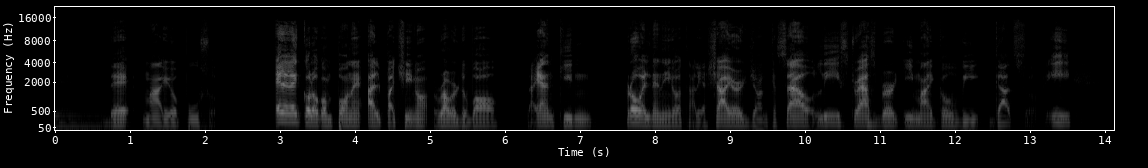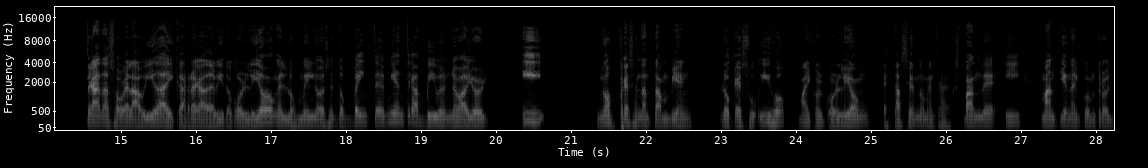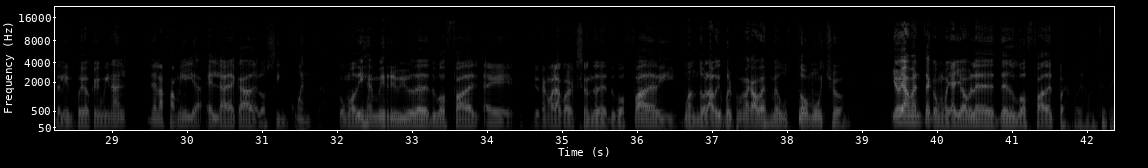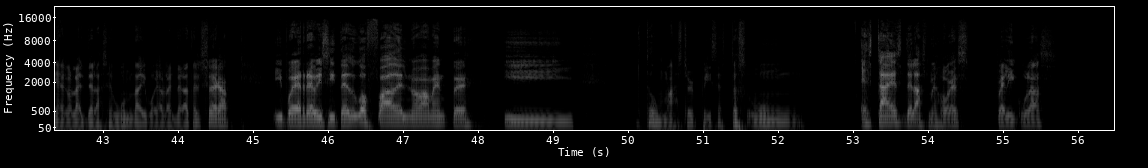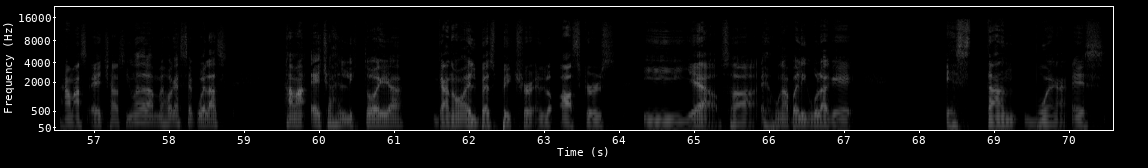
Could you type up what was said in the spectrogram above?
de Mario Puzo. El elenco lo compone Al Pacino, Robert Duvall, Diane Keaton, Robert De Niro, Talia Shire, John Cazale, Lee Strasberg y Michael V. Gazzo. Y trata sobre la vida y carrera de Vito Corleone en los 1920 mientras vive en Nueva York y nos presentan también lo que su hijo, Michael Corleone, está haciendo mientras expande y mantiene el control del imperio criminal de la familia en la década de los 50. Como dije en mi review de The Godfather, eh, yo tengo la colección de The Godfather y cuando la vi por primera vez me gustó mucho. Y obviamente, como ya yo hablé de, The Godfather, pues obviamente tenía que hablar de la segunda y voy a hablar de la tercera. Y pues revisité The Godfather nuevamente y... Esto es un masterpiece. Esto es un. Esta es de las mejores películas jamás hechas. Y una de las mejores secuelas jamás hechas en la historia. Ganó el Best Picture en los Oscars. Y yeah, o sea, es una película que es tan buena. Es.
